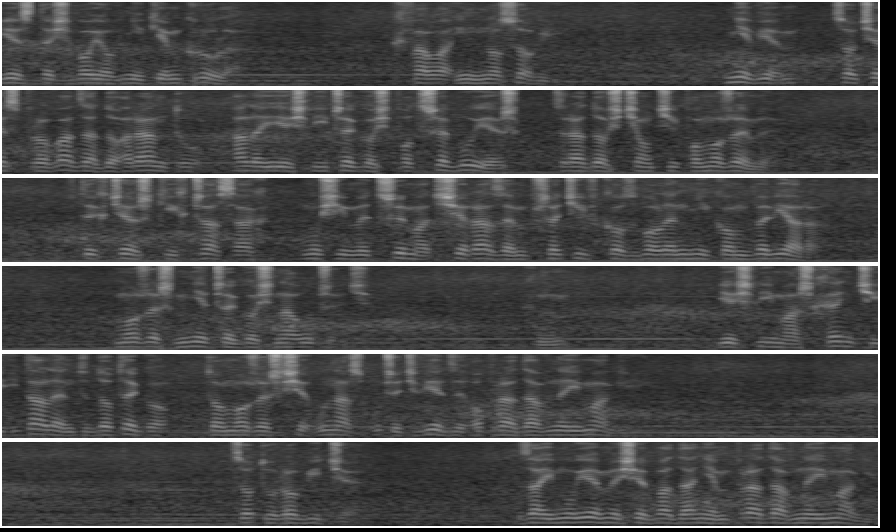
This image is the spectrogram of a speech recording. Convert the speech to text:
Jesteś wojownikiem króla. Chwała Innosowi. Nie wiem, co cię sprowadza do Arantu, ale jeśli czegoś potrzebujesz, z radością ci pomożemy. W tych ciężkich czasach, musimy trzymać się razem przeciwko zwolennikom Beliara. Możesz mnie czegoś nauczyć. Hm. Jeśli masz chęci i talent do tego, to możesz się u nas uczyć wiedzy o pradawnej magii. Co tu robicie? Zajmujemy się badaniem pradawnej magii.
